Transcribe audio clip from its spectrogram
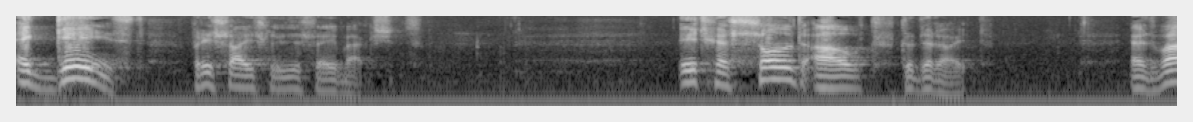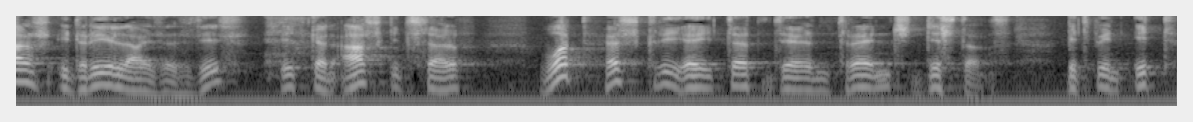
against precisely the same actions. It has sold out to the right. And once it realizes this, it can ask itself what has created the entrenched distance between it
